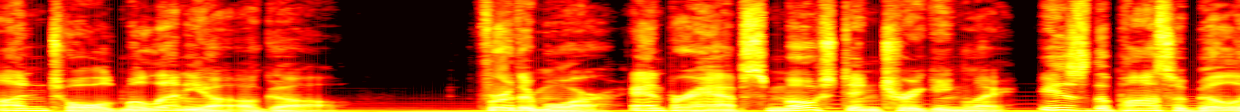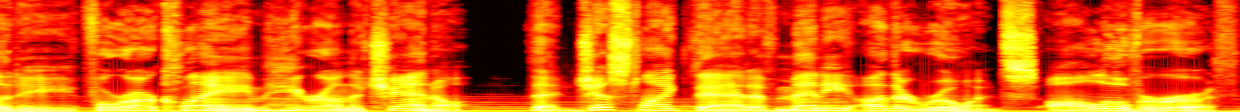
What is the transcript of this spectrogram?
untold millennia ago. Furthermore, and perhaps most intriguingly, is the possibility for our claim here on the channel that just like that of many other ruins all over Earth,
